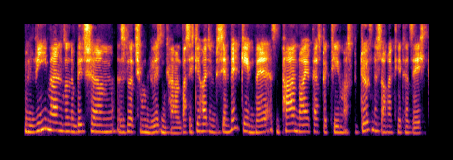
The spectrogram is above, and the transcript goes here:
wie man so eine Bildschirmsituation lösen kann. Und was ich dir heute ein bisschen mitgeben will, ist ein paar neue Perspektiven aus bedürfnisorientierter Sicht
